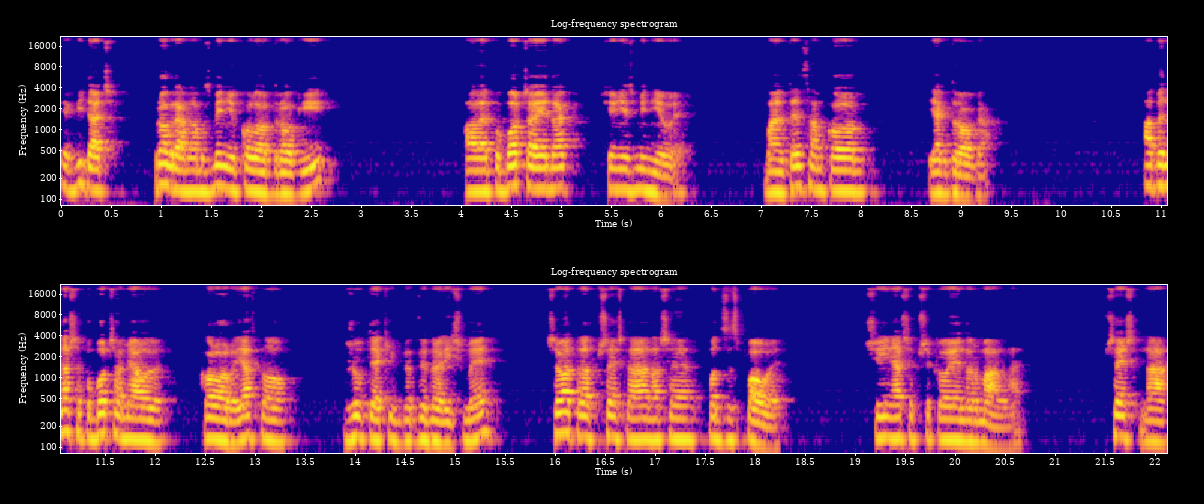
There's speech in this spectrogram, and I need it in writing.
Jak widać, program nam zmienił kolor drogi, ale pobocza jednak się nie zmieniły. Mają ten sam kolor jak droga. Aby nasze pobocza miały kolor jasno-żółty, jaki wy- wybraliśmy, trzeba teraz przejść na nasze podzespoły, czyli nasze przykroje normalne. Przejść na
